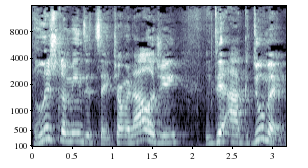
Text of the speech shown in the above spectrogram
Lishna means it's a terminology de akdume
